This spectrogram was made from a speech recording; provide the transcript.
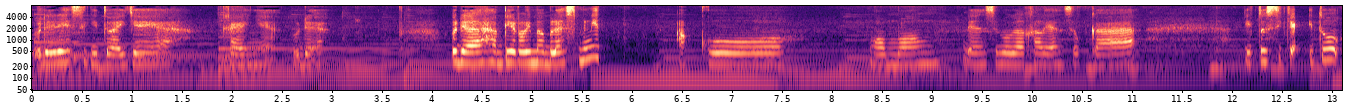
udah deh segitu aja ya. Kayaknya udah udah hampir 15 menit aku ngomong dan semoga kalian suka. Itu sih kayak itu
